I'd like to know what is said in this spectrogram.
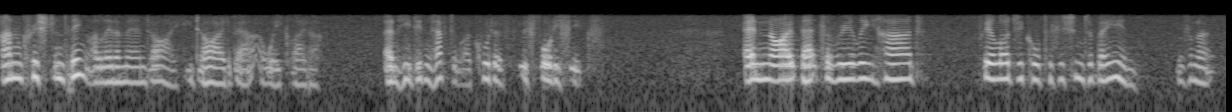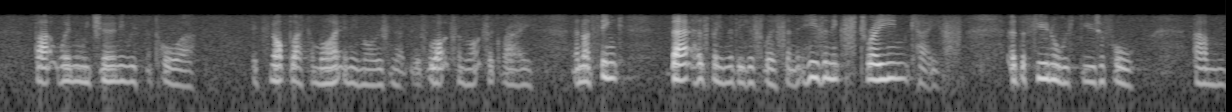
unchristian thing. I let a man die. He died about a week later. And he didn't have to. I could have. Was 46. And I, that's a really hard theological position to be in, isn't it? But when we journey with the poor, it's not black and white anymore, isn't it? There's lots and lots of grey. And I think that has been the biggest lesson. He's an extreme case. At the funeral was beautiful. Um,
